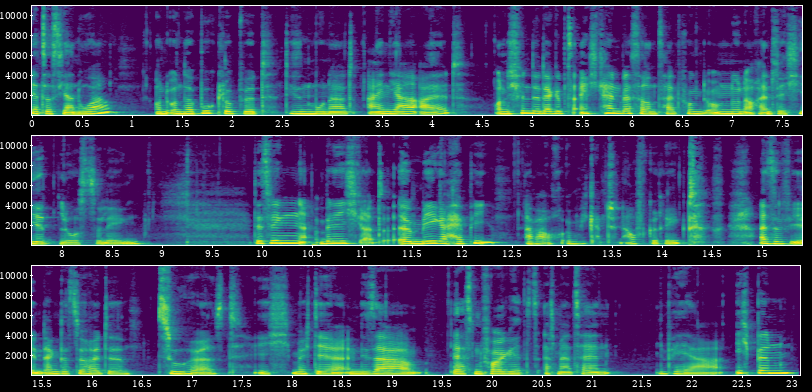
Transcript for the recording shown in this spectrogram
jetzt ist Januar und unser Buchclub wird diesen Monat ein Jahr alt. Und ich finde, da gibt es eigentlich keinen besseren Zeitpunkt, um nun auch endlich hier loszulegen. Deswegen bin ich gerade äh, mega happy, aber auch irgendwie ganz schön aufgeregt. Also vielen Dank, dass du heute zuhörst. Ich möchte in dieser ersten Folge jetzt erstmal erzählen, wer ich bin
